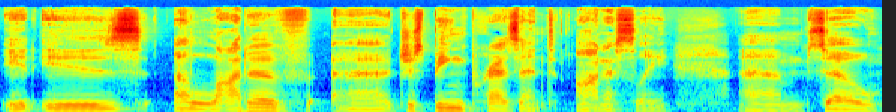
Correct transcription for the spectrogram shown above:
It is a lot of uh, just being present, honestly. Um, so,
